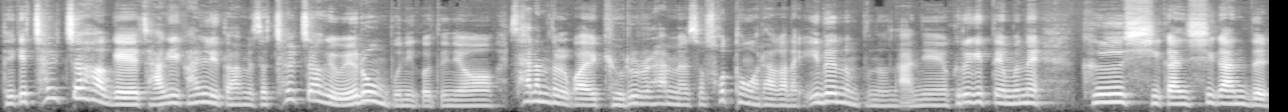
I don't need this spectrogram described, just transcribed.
되게 철저하게 자기 관리도 하면서 철저하게 외로운 분이거든요. 사람들과의 교류를 하면서 소통을 하거나 이러는 분은 아니에요. 그렇기 때문에 그 시간, 시간들,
